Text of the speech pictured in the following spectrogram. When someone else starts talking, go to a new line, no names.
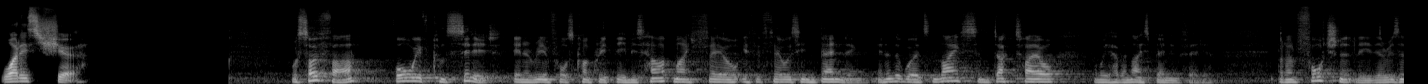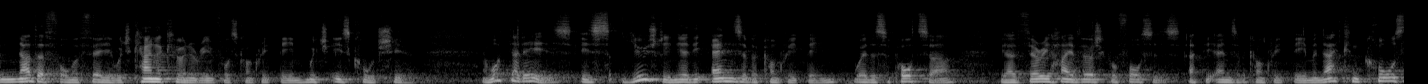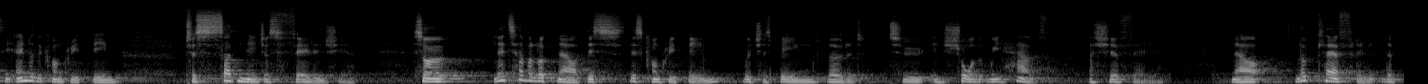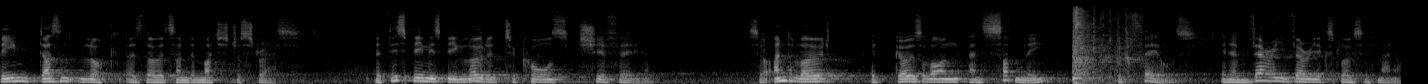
What is shear?
Well, so far, all we've considered in a reinforced concrete beam is how it might fail if it fails in bending. In other words, nice and ductile, and we have a nice bending failure. But unfortunately, there is another form of failure which can occur in a reinforced concrete beam, which is called shear. And what that is, is usually near the ends of a concrete beam, where the supports are, we have very high vertical forces at the ends of a concrete beam, and that can cause the end of the concrete beam to suddenly just fail in shear. So let's have a look now at this, this concrete beam, which is being loaded to ensure that we have a shear failure. Now, look carefully. The beam doesn't look as though it's under much distress. But this beam is being loaded to cause shear failure. So under load, it goes along and suddenly it fails in a very, very explosive manner.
